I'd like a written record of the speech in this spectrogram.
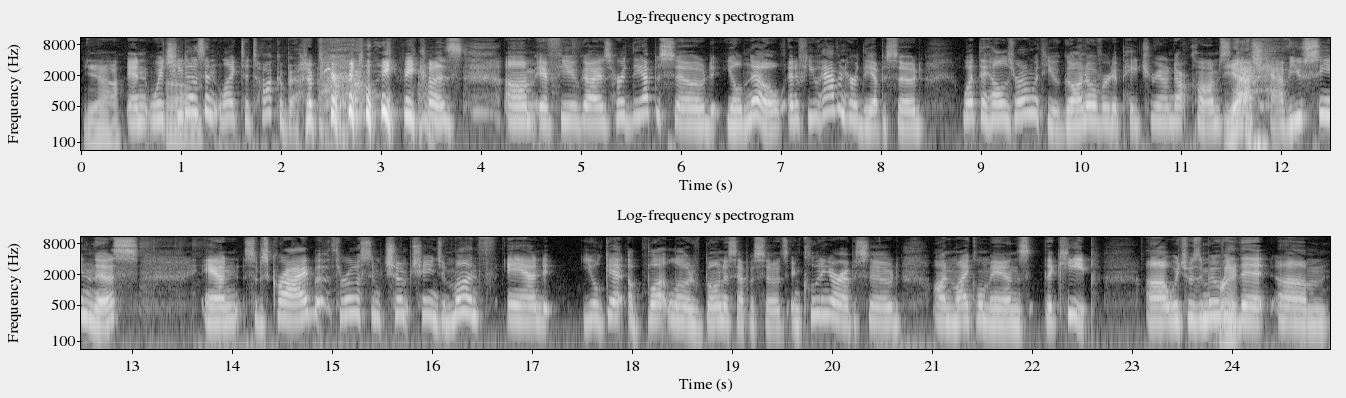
Yeah. and which he doesn't like to talk about apparently because um, if you guys heard the episode you'll know and if you haven't heard the episode what the hell is wrong with you gone over to patreon.com Yeah. slash have you seen this and subscribe throw us some chump change a month and you'll get a buttload of bonus episodes including our episode on michael mann's the keep uh, which was a movie Right. that um,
